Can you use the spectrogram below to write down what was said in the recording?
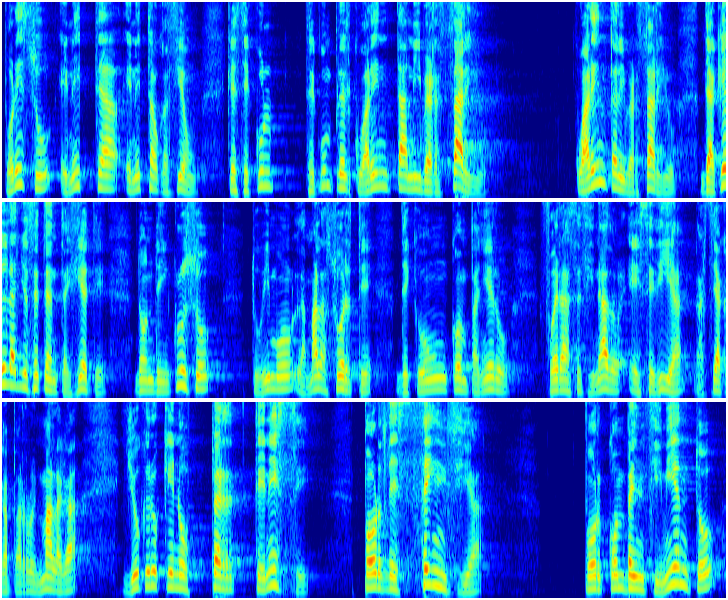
Por eso, en esta, en esta ocasión, que se, cumple el 40 aniversario, 40 aniversario de aquel año 77, donde incluso tuvimos la mala suerte de que un compañero fuera asesinado ese día, García Caparrós en Málaga, yo creo que nos pertenece por decencia, por convencimiento,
